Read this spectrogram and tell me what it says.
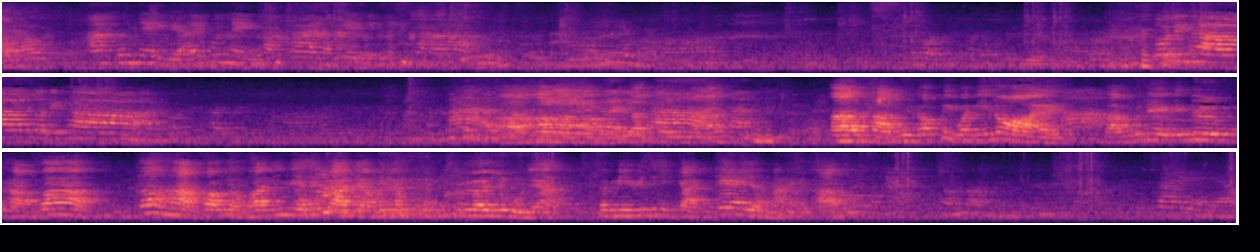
บแล้วอะคุณเน่งเดี๋ยวให้คุณเน่งทักทายน้องเอมนิดนึงค่ะ สวัสดีค่ะ สวัสดีค่ะอะอ่าโอเคอ่าสวัสดีค่ะอ่าถามถึงท็อปิกวันนี้หน่อย ถามคุณเอกนิดนึง ถามว่าถ้าหากความสัมพันธ์ที่มีให้กันเนี่ยมันยังคลุมเครืออยู่เนี่ย จะมีวิธีการแก้อย่างไรครับ ใช่แล้ว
